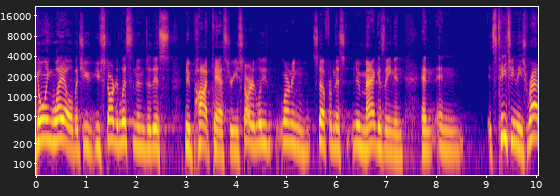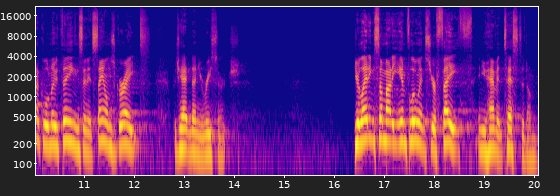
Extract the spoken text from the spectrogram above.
going well, but you, you started listening to this new podcast or you started le- learning stuff from this new magazine and, and, and it's teaching these radical new things and it sounds great. but you hadn't done your research. You're letting somebody influence your faith and you haven't tested them.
